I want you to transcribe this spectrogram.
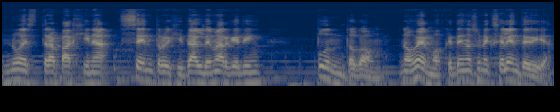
nuestra página centrodigitaldemarketing.com. Nos vemos, que tengas un excelente día.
